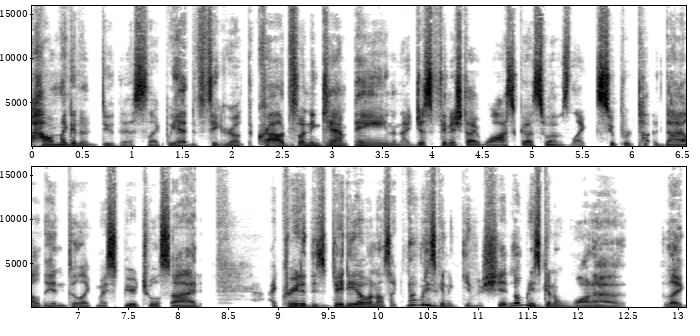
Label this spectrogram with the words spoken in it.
how am i going to do this like we had to figure out the crowdfunding campaign and i just finished ayahuasca so i was like super t- dialed into like my spiritual side I created this video and I was like, nobody's gonna give a shit. Nobody's gonna wanna like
